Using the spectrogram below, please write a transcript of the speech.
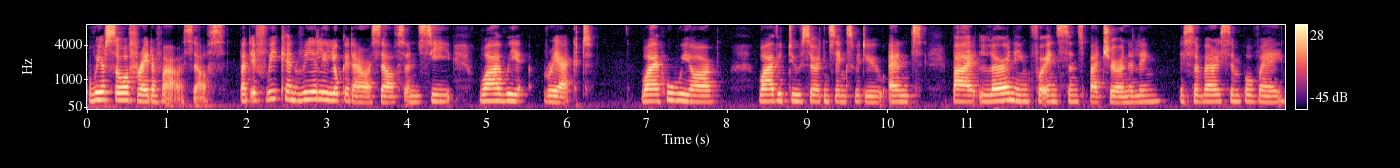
we're so afraid of ourselves but if we can really look at ourselves and see why we react why who we are why we do certain things we do and by learning for instance by journaling is a very simple way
